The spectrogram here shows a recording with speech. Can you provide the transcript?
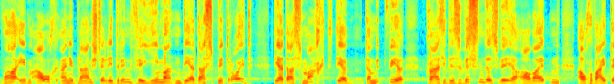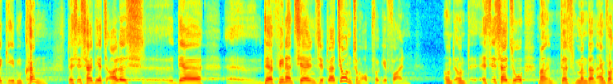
war eben auch eine Planstelle drin für jemanden, der das betreut, der das macht, der, damit wir quasi das Wissen, das wir erarbeiten, auch weitergeben können. Das ist halt jetzt alles äh, der, äh, der finanziellen Situation zum Opfer gefallen. Und, und es ist halt so, man, dass man dann einfach,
